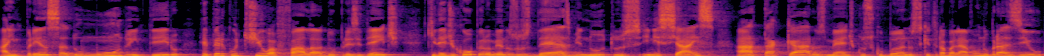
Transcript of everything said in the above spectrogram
A imprensa do mundo inteiro repercutiu a fala do presidente, que dedicou pelo menos os 10 minutos iniciais a atacar os médicos cubanos que trabalhavam no Brasil,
